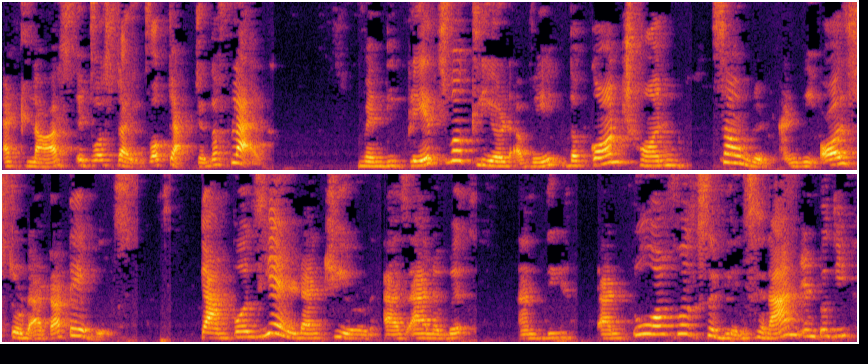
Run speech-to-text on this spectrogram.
At last, it was time for capture the flag. When the plates were cleared away, the conch horn sounded and we all stood at our tables. Campers yelled and cheered as Annabeth and the and two of her siblings ran into the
